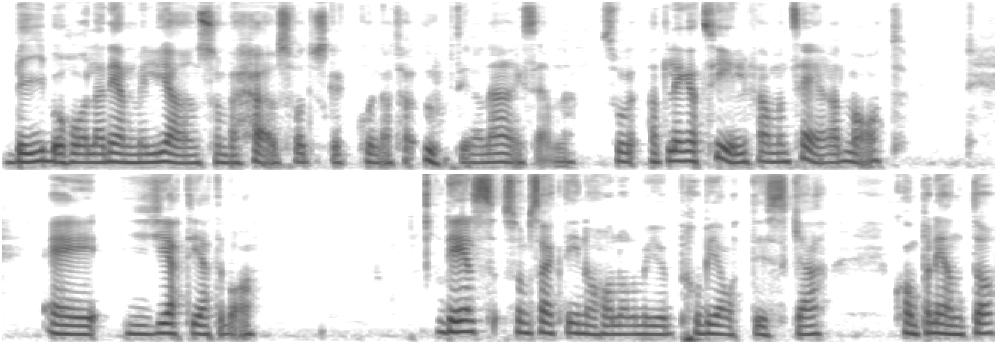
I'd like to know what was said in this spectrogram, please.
bibehålla den miljön som behövs för att du ska kunna ta upp dina näringsämnen. Så att lägga till fermenterad mat är jätte, jättebra. Dels som sagt innehåller de ju probiotiska komponenter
